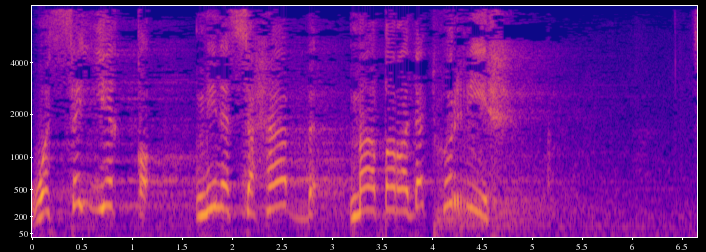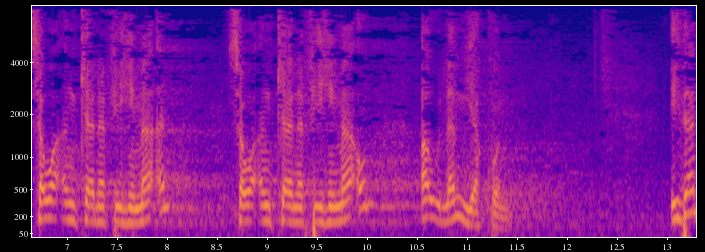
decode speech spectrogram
والسيق من السحاب ما طردته الريح. سواء كان فيه ماء سواء كان فيه ماء أو لم يكن. إذا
